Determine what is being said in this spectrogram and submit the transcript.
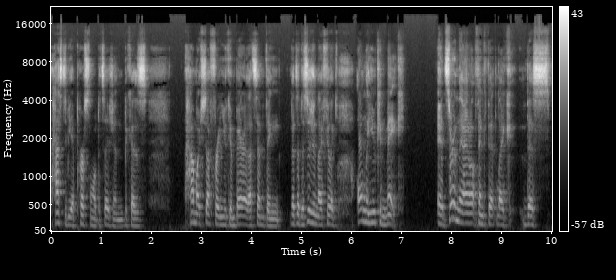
has to be a personal decision because how much suffering you can bear that's something that's a decision that I feel like only you can make. And certainly I don't think that like this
